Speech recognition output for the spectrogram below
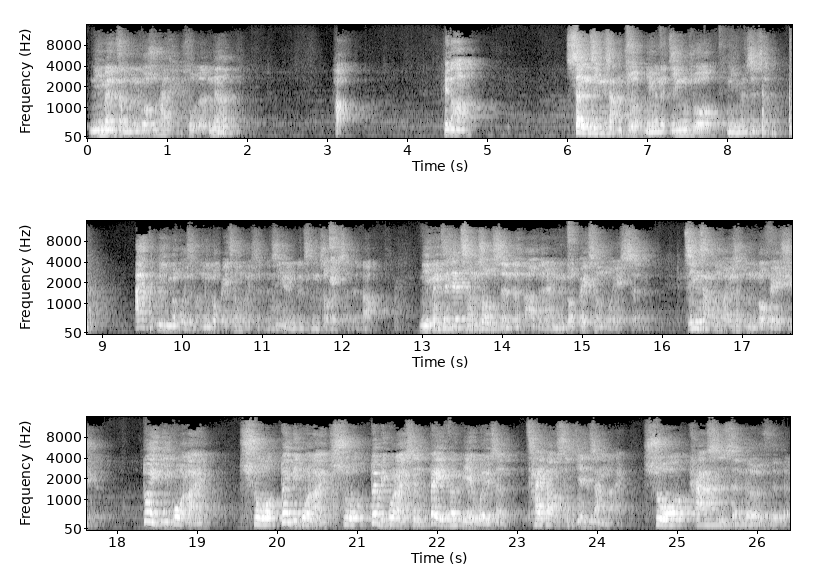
你们怎么能够说他讲错了呢？好，听到吗？圣经上说，你们的经说你们是神，啊，你们为什么能够被称为神呢？是因为你们承受了神的道。你们这些承受神的道的人，能够被称为神，经上的话又是不能够废去的。对比过来说，对比过来说，对比过来是被分别为圣，差到世间上来说他是神的儿子的人，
